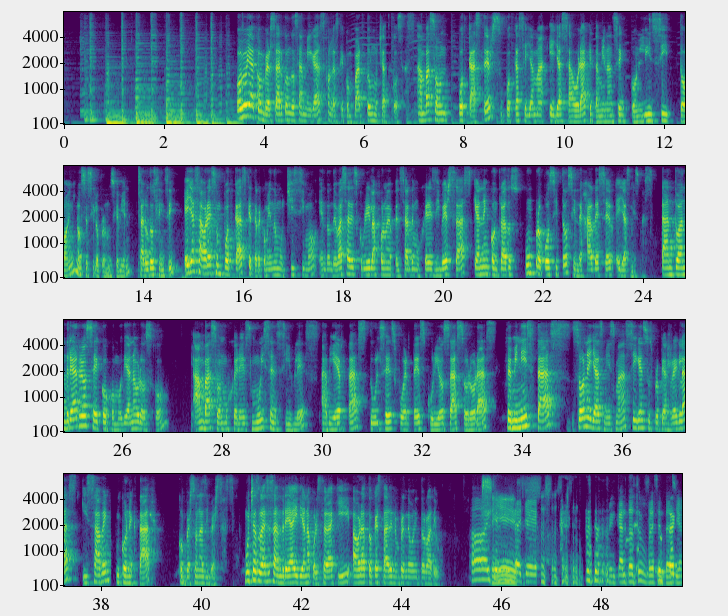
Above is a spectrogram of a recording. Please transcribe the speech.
Hoy voy a conversar con dos amigas con las que comparto muchas cosas. Ambas son podcasters. Su podcast se llama Ellas Ahora, que también hacen con Lindsay Toing. No sé si lo pronuncie bien. Saludos, Lindsay. Ellas Ahora es un podcast que te recomiendo muchísimo, en donde vas a descubrir la forma de pensar de mujeres diversas que han encontrado un propósito sin dejar de ser ellas mismas. Tanto Andrea Rioseco como Diana Orozco Ambas son mujeres muy sensibles, abiertas, dulces, fuertes, curiosas, sororas, feministas, son ellas mismas, siguen sus propias reglas y saben conectar con personas diversas. Muchas gracias Andrea y Diana por estar aquí. Ahora toca estar en Emprende Bonito Radio. Ay, qué linda, Me encantó tu presentación.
